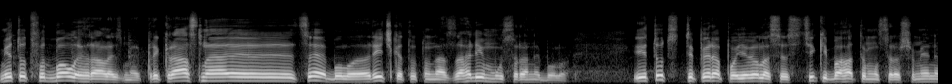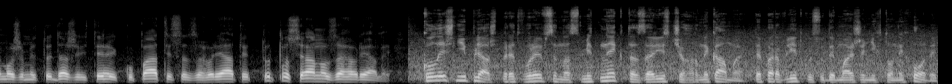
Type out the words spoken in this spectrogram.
Ми тут футбол грали з ми. Прекрасне е, це було. Річка тут у нас, взагалі мусора не було. І тут тепер з'явилося стільки багато мусора, що ми не можемо тут навіть йти купатися, загоряти. Тут постійно загоряли. Колишній пляж перетворився на смітник та заріс чагарниками. Тепер влітку сюди майже ніхто не ходить.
